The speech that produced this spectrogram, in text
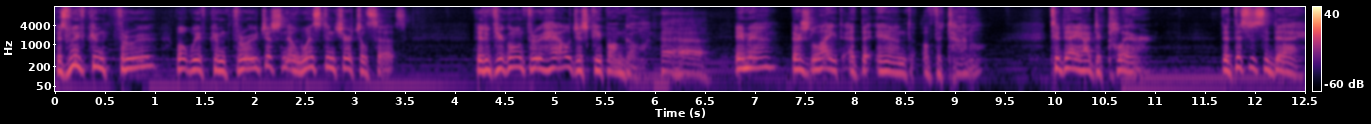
As we've come through what we've come through, just know Winston Churchill says that if you're going through hell, just keep on going. Amen. There's light at the end of the tunnel. Today I declare that this is the day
